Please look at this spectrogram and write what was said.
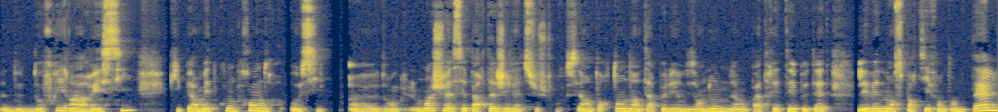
d'offrir un récit qui permet de comprendre aussi. Euh, donc moi je suis assez partagée là-dessus. Je trouve que c'est important d'interpeller en disant nous, nous n'allons pas traiter peut-être l'événement sportif en tant que tel,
